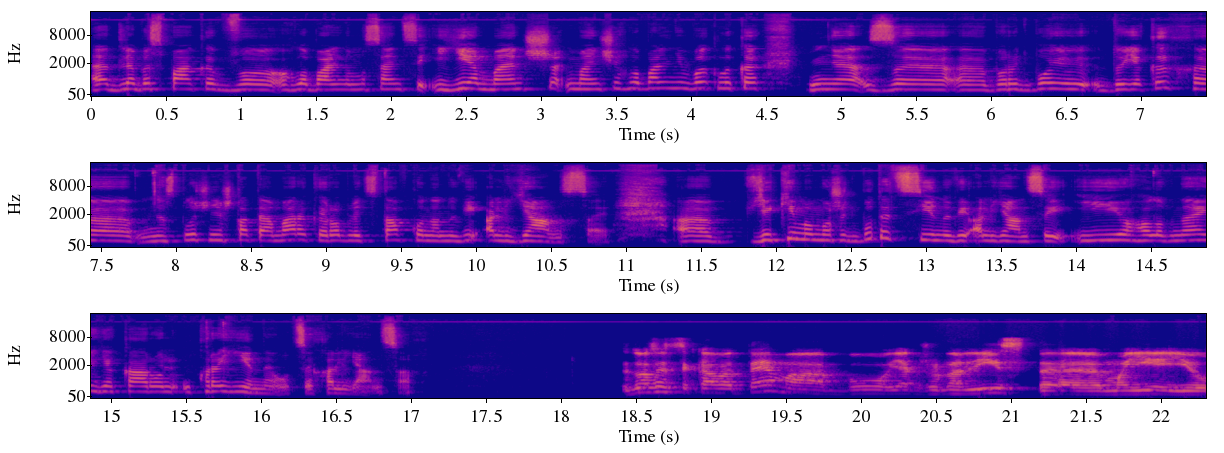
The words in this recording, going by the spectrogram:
е, для безпеки в глобальному сенсі. І є менш менші глобальні виклики, з боротьбою до яких Сполучені Штати Америки роблять ставку на нові альянси. Якими можуть бути ці нові альянси, і головне, яка роль України у цих альянсах? Це досить цікава тема, бо як журналіст е, моєю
